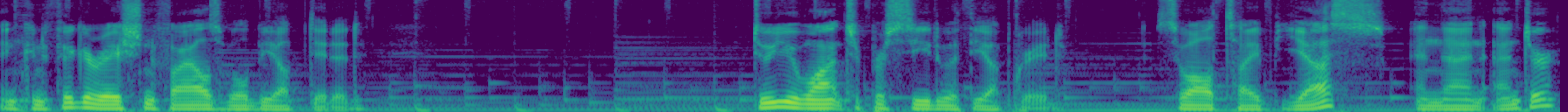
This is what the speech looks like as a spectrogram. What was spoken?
and configuration files will be updated. Do you want to proceed with the upgrade? So I'll type yes and then enter.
